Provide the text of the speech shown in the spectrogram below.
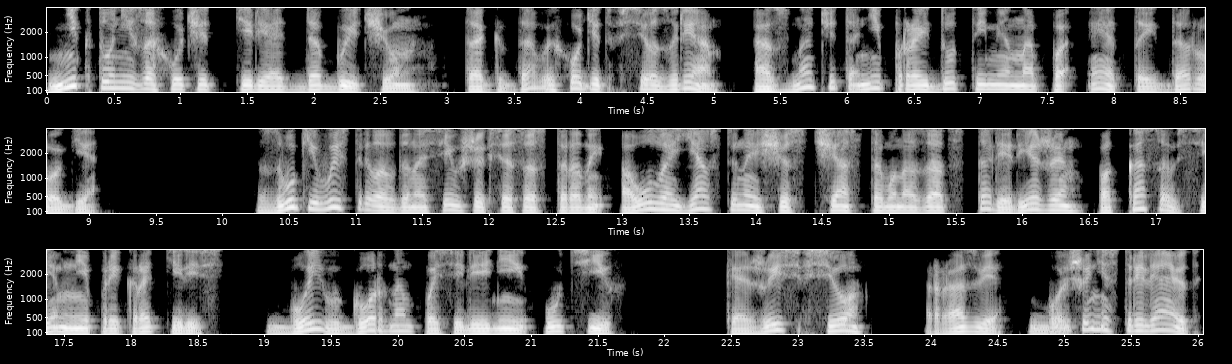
Никто не захочет терять добычу. Тогда выходит все зря, а значит они пройдут именно по этой дороге. Звуки выстрелов, доносившихся со стороны аула, явственно еще с час тому назад стали реже, пока совсем не прекратились. Бой в горном поселении утих. Кажись, все. Разве? Больше не стреляют.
